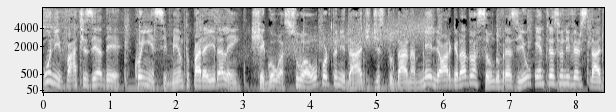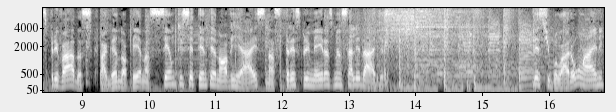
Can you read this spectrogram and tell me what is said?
Univates EAD, conhecimento para ir além. Chegou a sua oportunidade de estudar na melhor graduação do Brasil entre as universidades privadas, pagando apenas 179 reais nas três primeiras mensalidades. Vestibular online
